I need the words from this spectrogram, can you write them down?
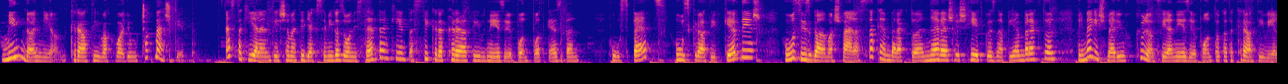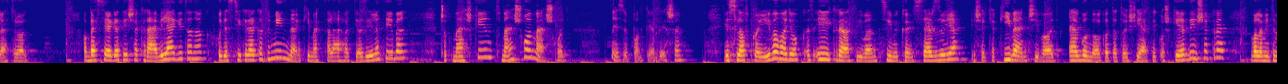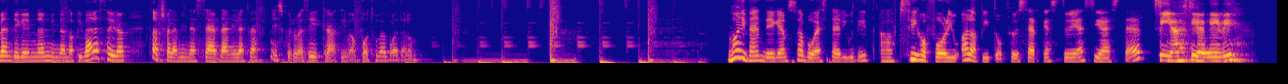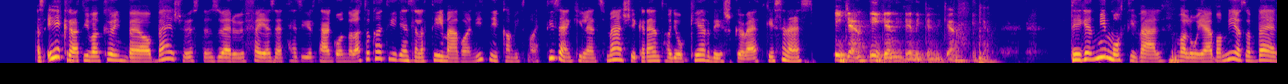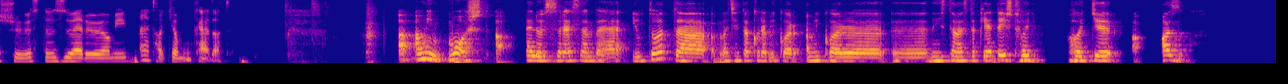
Mindannyian kreatívak vagyunk, csak másképp. Ezt a kijelentésemet igyekszem igazolni szerdánként a Szikra Kreatív Nézőpont podcastben. 20 perc, 20 kreatív kérdés, 20 izgalmas válasz szakemberektől, neves és hétköznapi emberektől, hogy megismerjünk különféle nézőpontokat a kreatív életről. A beszélgetések rávilágítanak, hogy a szikrákat mindenki megtalálhatja az életében, csak másként, máshol, máshogy. Nézőpont kérdése. Én Szlavka Éva vagyok, az Éj Kreatívan című könyv szerzője, és hogyha kíváncsi vagy elgondolkodható és játékos kérdésekre, valamint vendégeim nem mindennapi válaszaira, tarts velem minden szerdán, illetve nézz körül az éjkreatívan.hu weboldalon. Mai vendégem Szabó Eszter Judit, a Psychoforju alapító főszerkesztője. Szia Eszter! Szia, szia Évi! Az Ékreatívan könyvbe a belső ösztönző erő fejezethez írtál gondolatokat, így ezzel a témával nyitnék, amit majd 19 másik rendhagyó kérdés követ. Készen lesz? Igen, igen, igen, igen, igen, igen. Téged mi motivál valójában? Mi az a belső ösztönző erő, ami áthatja a munkádat? A, ami most először eszembe jutott, vagy hát akkor, amikor, amikor néztem ezt a kérdést, hogy, hogy az,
